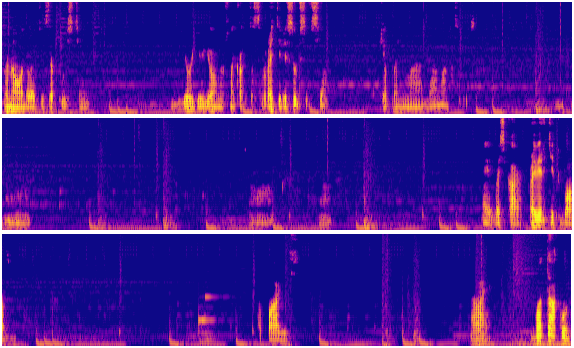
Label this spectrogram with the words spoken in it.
снова давайте запустим Йо-йо-йо, нужно как-то собрать ресурсы все. Как я понимаю, да, Макс? Эй, войска, проверьте эту базу. Попались. Давай. Так вот.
